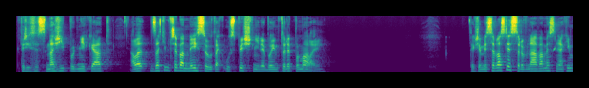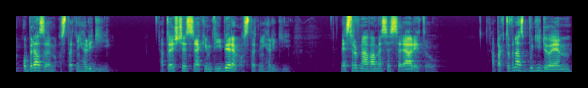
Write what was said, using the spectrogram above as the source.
kteří se snaží podnikat, ale zatím třeba nejsou tak úspěšní nebo jim to jde pomalej. Takže my se vlastně srovnáváme s nějakým obrazem ostatních lidí, a to ještě s nějakým výběrem ostatních lidí. Nesrovnáváme se s realitou. A pak to v nás budí dojem,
